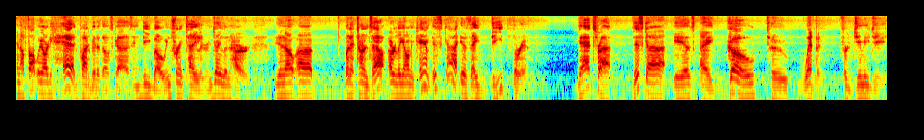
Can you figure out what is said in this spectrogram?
And I thought we already had quite a bit of those guys in Deebo and Trent Taylor, and Jalen Hurd. You know, uh, but it turns out early on in camp, this guy is a deep threat. Yeah, that's right this guy is a go to weapon for Jimmy G.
